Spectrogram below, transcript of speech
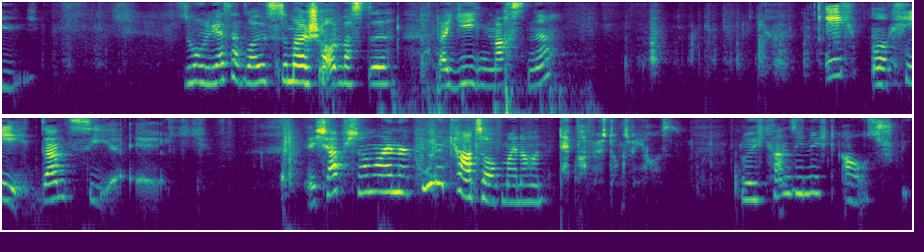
Easy. So, und jetzt sollst du mal schauen, was du bei jedem machst, ne? Ich, okay, dann ziehe ich. Ich habe schon eine coole Karte auf meiner Hand. Deckverwüstungsvirus. Nur ich kann sie nicht ausspielen.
